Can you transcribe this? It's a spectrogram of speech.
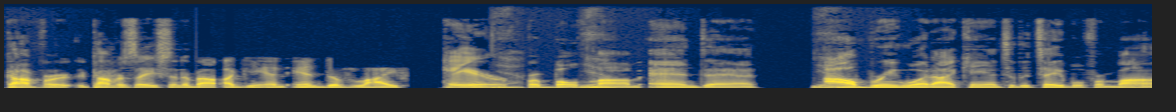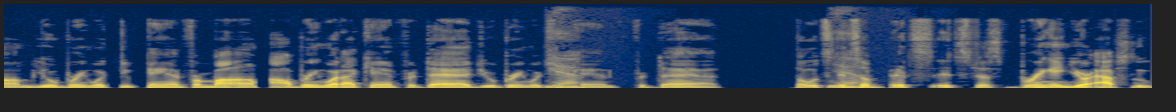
the conver- conversation about again end of life care yeah. for both yeah. mom and dad. Yeah. I'll bring what I can to the table for mom. You'll bring what you can for mom. I'll bring what I can for dad. You'll bring what you can for dad. So it's yeah. it's a it's it's just bringing your absolute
